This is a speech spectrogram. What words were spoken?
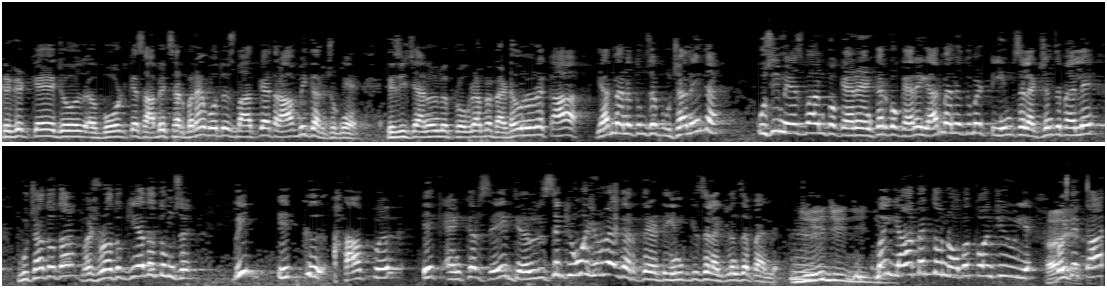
क्रिकेट के जो बोर्ड के सबक सरबराह हैं वो तो इस बात का एतराफ भी कर चुके हैं। किसी चैनल में प्रोग्राम में बैठे उन्होंने कहा यार मैंने तुमसे पूछा नहीं था। उसी मेजबान को कह रहे हैं एंकर को कह रहे हैं, यार, मैंने तुम्हें टीम सिलेक्शन से पहले पूछा तो था, मशवरा तो किया था तुमसे। भाई, एक आप एक एंकर से एक जर्नलिस्ट से क्यों मशवरा करते हैं टीम की सिलेक्शन से पहले? जी जी जी, भाई यहाँ तक तो नौबत पहुँची हुई है। हाँ। बल्कि कहा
